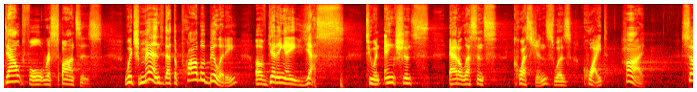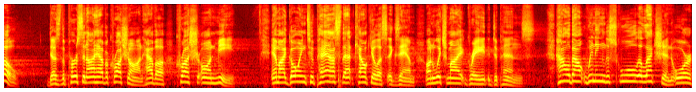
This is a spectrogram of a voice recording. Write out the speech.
doubtful responses, which meant that the probability of getting a yes to an anxious adolescent's questions was quite high. So, does the person I have a crush on have a crush on me? Am I going to pass that calculus exam on which my grade depends? How about winning the school election or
